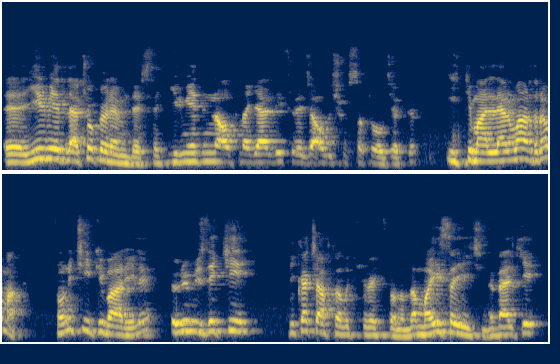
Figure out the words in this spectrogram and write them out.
E, 27'ler çok önemli destek. 27'nin altına geldiği sürece alış fırsatı olacaktır. İhtimaller vardır ama sonuç itibariyle önümüzdeki birkaç haftalık süreç sonunda Mayıs ayı içinde belki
